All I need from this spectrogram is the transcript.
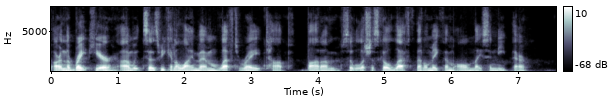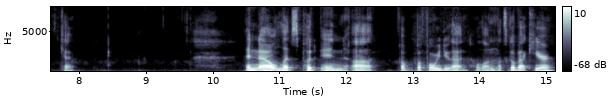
or on the right here, um, it says we can align them left, right, top, bottom. So let's just go left. That'll make them all nice and neat there. Okay. And now let's put in, uh, oh, before we do that, hold on, let's go back here.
